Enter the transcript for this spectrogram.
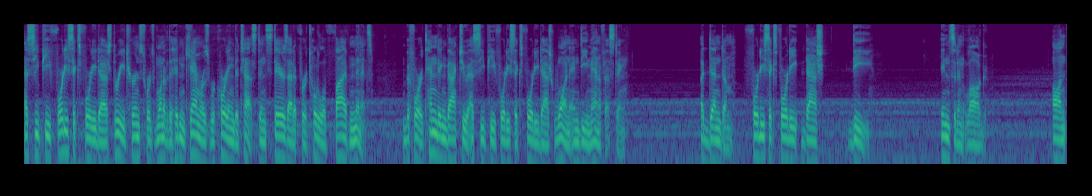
SCP 4640 3 turns towards one of the hidden cameras recording the test and stares at it for a total of five minutes before attending back to SCP 4640 1 and demanifesting. Addendum 4640 D Incident Log On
